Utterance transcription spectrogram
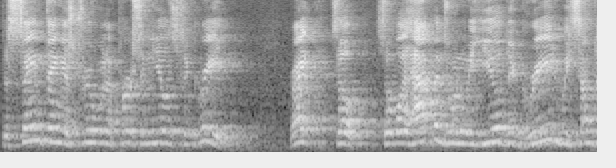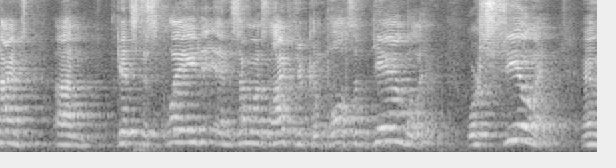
The same thing is true when a person yields to greed, right? So, so what happens when we yield to greed? We sometimes um, gets displayed in someone's life through compulsive gambling or stealing, and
